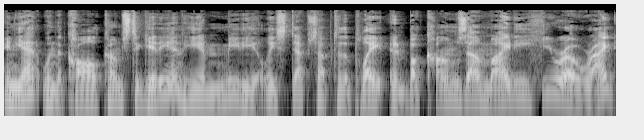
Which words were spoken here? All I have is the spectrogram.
And yet, when the call comes to Gideon, he immediately steps up to the plate and becomes a mighty hero, right?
